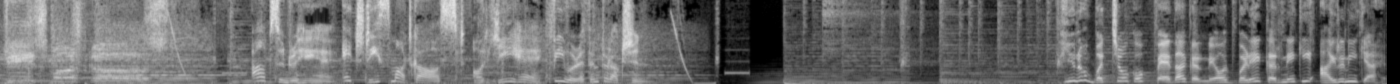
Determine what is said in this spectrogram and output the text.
HD Smartcast. आप सुन रहे हैं एच डी स्मार्ट कास्ट और ये है Fever F production you know बच्चों को पैदा करने और बड़े करने की आयरनी क्या है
